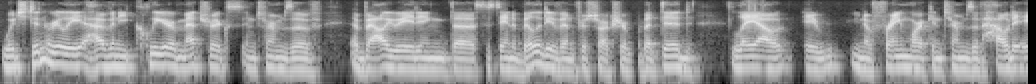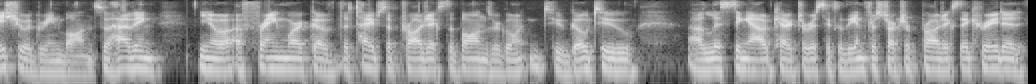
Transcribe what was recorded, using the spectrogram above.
which didn't really have any clear metrics in terms of evaluating the sustainability of infrastructure, but did lay out a you know framework in terms of how to issue a green bond. So having you know a framework of the types of projects the bonds were going to go to, uh, listing out characteristics of the infrastructure projects. They created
